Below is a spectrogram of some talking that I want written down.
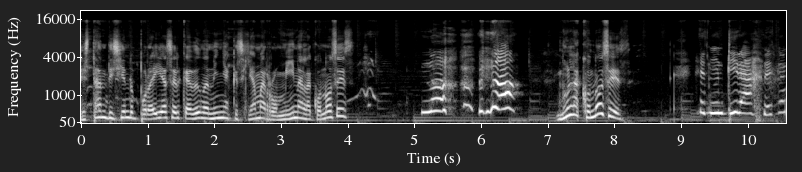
Están diciendo por ahí acerca de una niña que se llama Romina. ¿La conoces? No, no. ¿No la conoces? Es mentira. Le están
